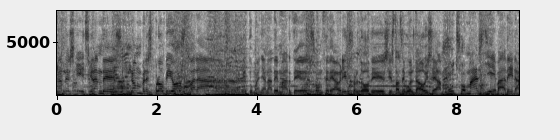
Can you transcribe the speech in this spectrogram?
Grandes hits, grandes nombres propios para que tu mañana de martes 11 de abril, sobre todo si estás de vuelta hoy, sea mucho más llevadera.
